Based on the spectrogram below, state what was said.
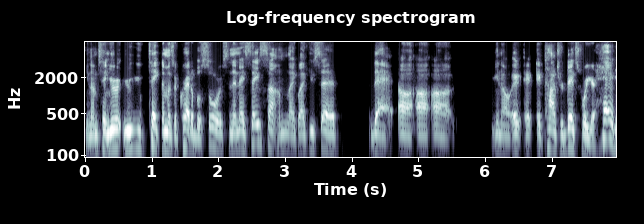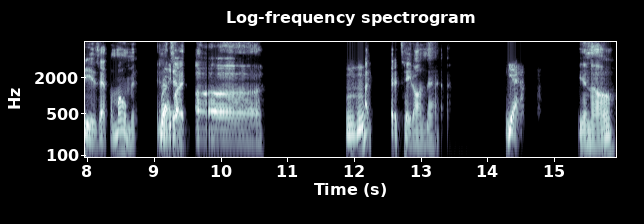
You know what I'm saying? You're, you you take them as a credible source, and then they say something like like you said that uh uh uh you know it, it, it contradicts where your head is at the moment, and right. it's like uh. Mm-hmm. I meditate on that. Yeah. You know?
